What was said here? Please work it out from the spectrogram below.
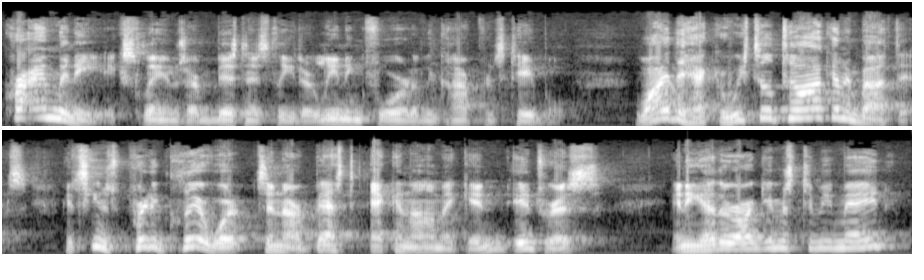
Criminy, exclaims our business leader, leaning forward on the conference table. Why the heck are we still talking about this? It seems pretty clear what's in our best economic in interests. Any other arguments to be made?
